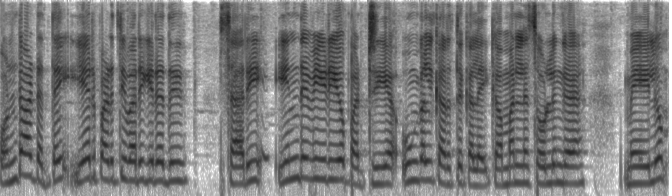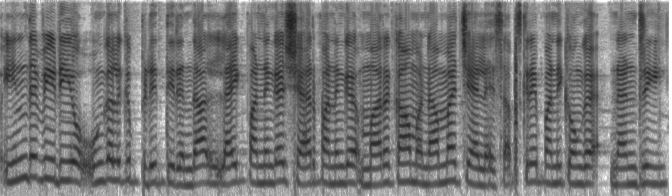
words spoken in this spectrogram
கொண்டாட்டத்தை ஏற்படுத்தி வருகிறது. சரி இந்த வீடியோ பற்றிய உங்கள் கருத்துக்களை கமெண்டில் சொல்லுங்கள் மேலும் இந்த வீடியோ உங்களுக்கு பிடித்திருந்தால் லைக் பண்ணுங்கள் ஷேர் பண்ணுங்கள் மறக்காமல் நம்ம சேனலை சப்ஸ்கிரைப் பண்ணிக்கோங்க. நன்றி.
